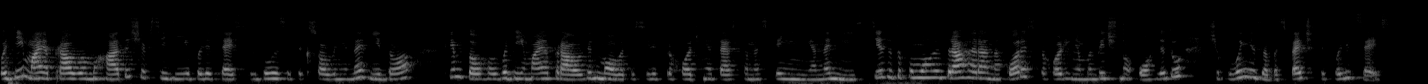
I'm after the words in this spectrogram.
водій має право вимагати, щоб всі дії поліцейських були зафіксовані на відео. Крім того, водій має право відмовитися від проходження тесту на сп'яніння на місці за допомогою драгера на користь проходження медичного огляду, що повинні забезпечити поліцейські.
